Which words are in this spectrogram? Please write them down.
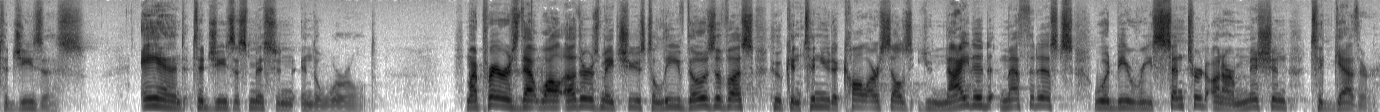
To Jesus and to Jesus' mission in the world. My prayer is that while others may choose to leave, those of us who continue to call ourselves United Methodists would be recentered on our mission together.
